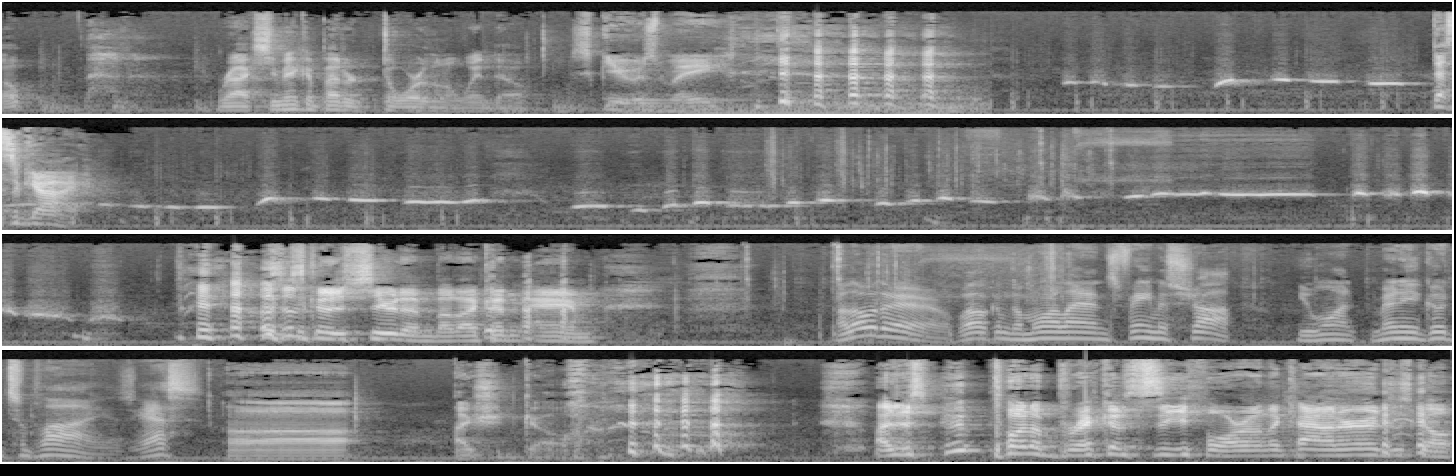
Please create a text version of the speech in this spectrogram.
Oh, Wrex, you make a better door than a window. Excuse me. That's the guy. I was just gonna shoot him, but I couldn't aim. Hello there. Welcome to Morlan's famous shop. You want many good supplies, yes? Uh, I should go. I just put a brick of C4 on the counter and just go,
